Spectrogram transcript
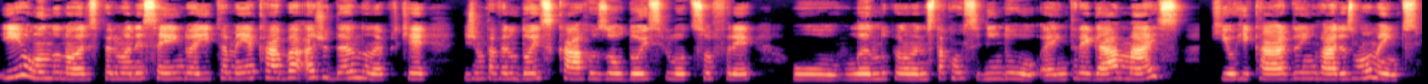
e o Lando Norris permanecendo aí também acaba ajudando, né? Porque a gente não tá vendo dois carros ou dois pilotos sofrer o Lando pelo menos está conseguindo é, entregar mais que o Ricardo em vários momentos.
